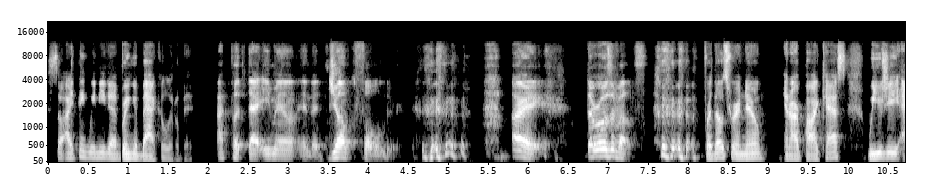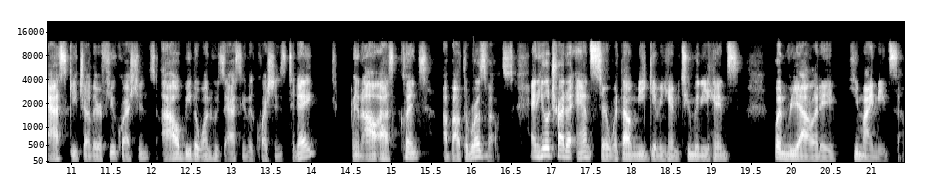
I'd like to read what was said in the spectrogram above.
so I think we need to bring it back a little bit. I put that email in the junk folder. All right, the Roosevelts. For those who are new in our podcast, we usually ask each other a few questions. I'll be the one who's asking the questions today, and I'll ask Clint about the Roosevelts, and he'll try to answer without me giving him too many hints. But in reality, he might need some.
